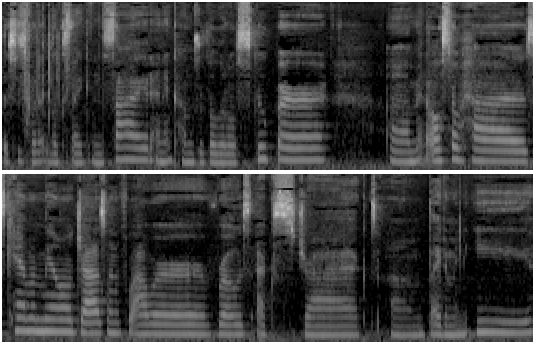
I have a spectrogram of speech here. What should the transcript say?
This is what it looks like inside, and it comes with a little scooper. Um, it also has chamomile, jasmine flower, rose extract, um, vitamin E.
